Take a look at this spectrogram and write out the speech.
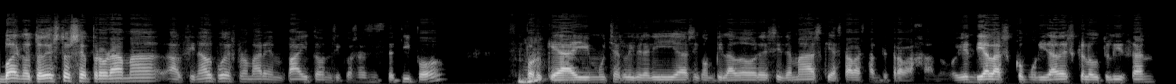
Bueno, todo esto se programa, al final puedes programar en Python y cosas de este tipo, porque hay muchas librerías y compiladores y demás que ya está bastante trabajado. Hoy en día las comunidades que lo utilizan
